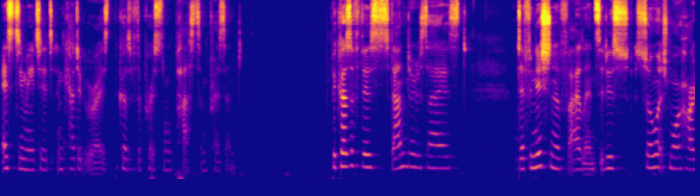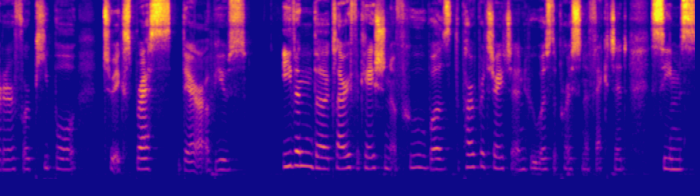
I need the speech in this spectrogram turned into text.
estimated, and categorized because of the personal past and present. Because of this standardized definition of violence, it is so much more harder for people to express their abuse. Even the clarification of who was the perpetrator and who was the person affected seems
